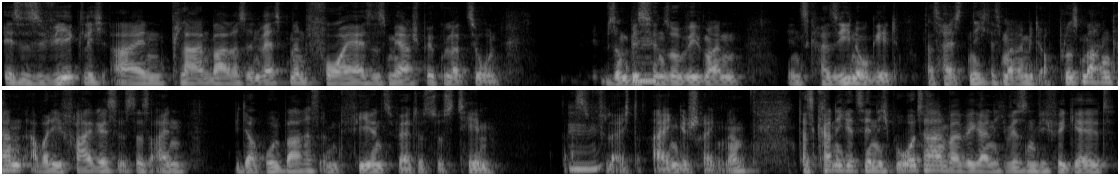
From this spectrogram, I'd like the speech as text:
ist es wirklich ein planbares Investment. Vorher ist es mehr Spekulation. So ein bisschen mhm. so, wie man ins Casino geht. Das heißt nicht, dass man damit auch Plus machen kann, aber die Frage ist, ist es ein wiederholbares, empfehlenswertes System? Das ist mhm. vielleicht eingeschränkt. Ne? Das kann ich jetzt hier nicht beurteilen, weil wir gar nicht wissen, wie viel Geld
